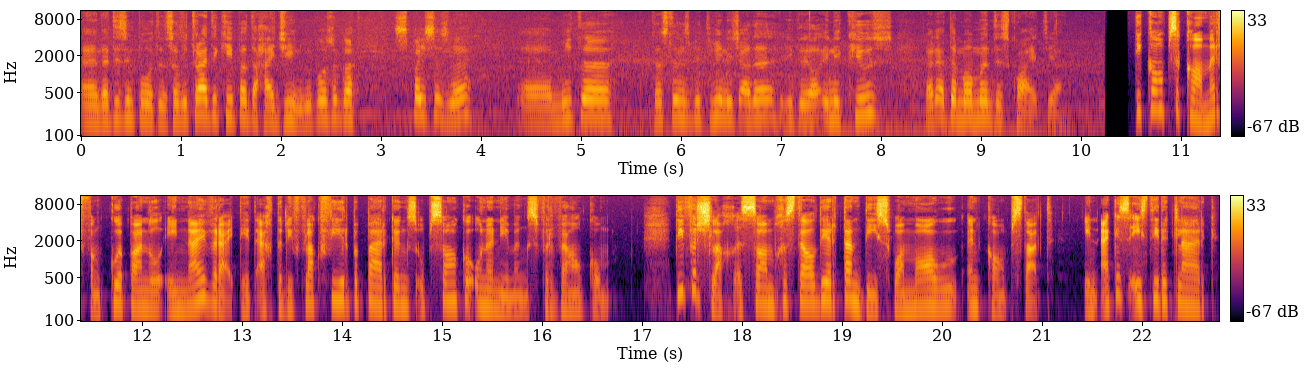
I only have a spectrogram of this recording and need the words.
and that is important. So we try to keep up the hygiene. We've also got spaces here, uh, meter distance between each other. If there are any queues, but at the moment it's quiet. Yeah. Die Kaapse Kamer van Koophandel en Nywerheid het egter die vlak 4 beperkings op sakeondernemings verwelkom. Die verslag is saamgestel deur Tandiswa Mawu in Kaapstad en ek is Estie de Klerk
